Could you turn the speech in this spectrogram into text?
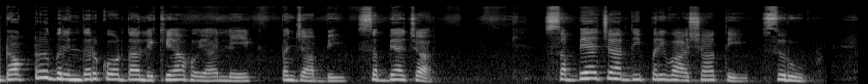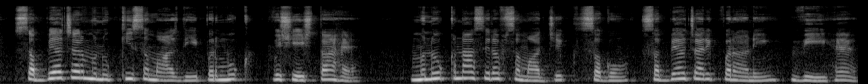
ਡਾਕਟਰ ਬਰਿੰਦਰ ਕੌਰ ਦਾ ਲਿਖਿਆ ਹੋਇਆ ਲੇਖ ਪੰਜਾਬੀ ਸੱਭਿਆਚਾਰ। ਸੱਭਿਆਚਾਰ ਦੀ ਪਰਿਭਾਸ਼ਾ ਤੇ ਸਰੂਪ। ਸੱਭਿਆਚਾਰ ਮਨੁੱਖੀ ਸਮਾਜ ਦੀ ਪ੍ਰਮੁੱਖ ਵਿਸ਼ੇਸ਼ਤਾ ਹੈ। ਮਨੁੱਖ ਨਾ ਸਿਰਫ ਸਮਾਜਿਕ, ਸਗੋਂ ਸੱਭਿਆਚਾਰਿਕ ਪ੍ਰਾਣੀ ਵੀ ਹੈ।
